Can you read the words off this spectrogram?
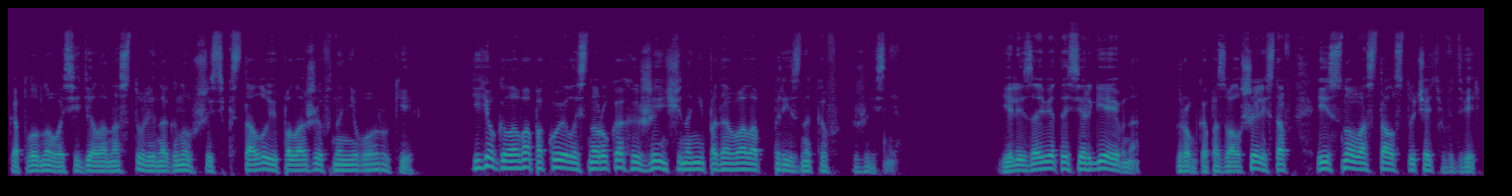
Каплунова сидела на стуле, нагнувшись к столу и положив на него руки. Ее голова покоилась на руках, и женщина не подавала признаков жизни. «Елизавета Сергеевна!» — громко позвал Шелестов и снова стал стучать в дверь.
